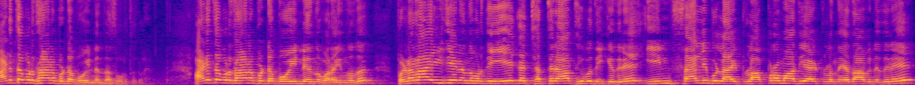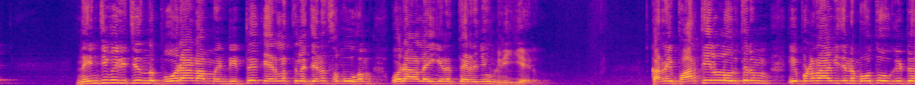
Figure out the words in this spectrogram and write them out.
അടുത്ത പ്രധാനപ്പെട്ട പോയിന്റ് എന്താ സുഹൃത്തുക്കളെ? അടുത്ത പ്രധാനപ്പെട്ട പോയിന്റ് എന്ന് പറയുന്നത് പിണറായി വിജയൻ എന്ന് പറഞ്ഞ ഏക ഛത്രാധിപതിക്കെതിരെ ഇൻഫാലിബിൾ ആയിട്ടുള്ള അപ്രമാദിയായിട്ടുള്ള നേതാവിനെതിരെ നെഞ്ചുവിരിച്ച് നിന്ന് പോരാടാൻ വേണ്ടിയിട്ട് കേരളത്തിലെ ജനസമൂഹം ഒരാളെ ഇങ്ങനെ തെരഞ്ഞുകൊണ്ടിരിക്കുകയായിരുന്നു. കാരണം ഈ പാർട്ടിയിലുള്ള ഒരുത്തരും ഈ പിണറായി വിജയന്റെ മുഖത്ത് നോക്കിയിട്ട്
